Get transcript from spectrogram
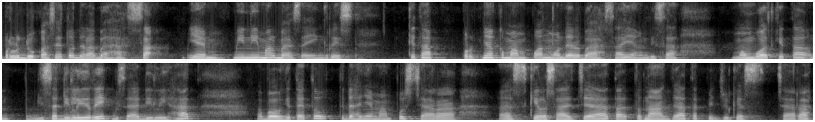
perlu dikuasai itu adalah bahasa. Ya minimal bahasa Inggris. Kita perutnya kemampuan modal bahasa yang bisa membuat kita bisa dilirik bisa dilihat bahwa kita itu tidak hanya mampu secara skill saja, tenaga, tapi juga secara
